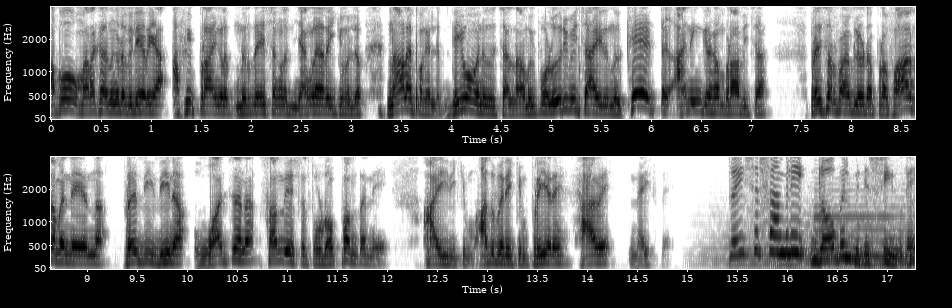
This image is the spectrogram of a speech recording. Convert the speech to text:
അപ്പോൾ മറക്കാൻ നിങ്ങളുടെ വിലയേറിയ അഭിപ്രായങ്ങളും നിർദ്ദേശങ്ങളും ഞങ്ങളെ അറിയിക്കുമല്ലോ. നാളെ പകലും ദൈവം അനുവദിച്ചാൽ നാം ഇപ്പോൾ ഒരുമിച്ചായിരുന്നു കേട്ട് അനുഗ്രഹം പ്രാപിച്ച പ്രൈസർ ഫാമിലിയുടെ പ്രഭാതമന്നെ എന്ന പ്രതിദിന വചന സന്ദേശത്തോടൊപ്പം തന്നെ ആയിരിക്കും. അതുവരേക്കും പ്രിയരെ have a nice day. Praiser Family Global മിനിസ്ട്രിയുടെ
